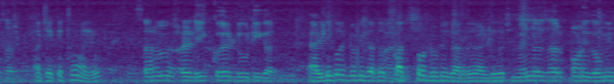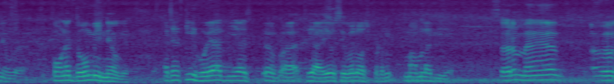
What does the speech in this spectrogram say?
ਸਰ। ਅੱਛਾ ਕਿੱਥੋਂ ਆਏ ਹੋ? ਸਰ ਮੈਂ ਅਲੀ ਕੋਈ ਡਿਊਟੀ ਕਰਨਾ ਐਲਡੀ ਕੋਲ ਡਿਊਟੀ ਕਰਦੇ ਹੋ? ਕਦ ਤੋਂ ਡਿਊਟੀ ਕਰ ਰਹੇ ਹੋ ਐਲਡੀ ਵਿੱਚ ਮੈਨੂੰ ਸਰ ਪੌਣੇ 2 ਮਹੀਨੇ ਹੋ ਗਏ। ਪੌਣੇ 2 ਮਹੀਨੇ ਹੋ ਗਏ। ਅੱਛਾ ਕੀ ਹੋਇਆ? ਕੀ ਹੈ? ਅ, ਇੱਥੇ ਆਏ ਹੋ ਸਿਵਲ ਹਸਪੀਟਲ? ਮਾਮਲਾ ਕੀ ਹੈ? ਸਰ ਮੈਂ ਅਹ,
